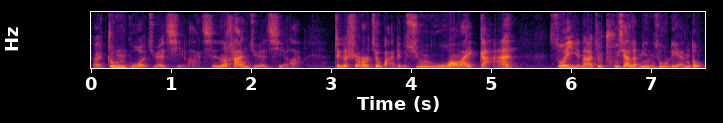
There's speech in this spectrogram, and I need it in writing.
呃，中国崛起了，秦汉崛起了，这个时候就把这个匈奴往外赶，所以呢，就出现了民族联动。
